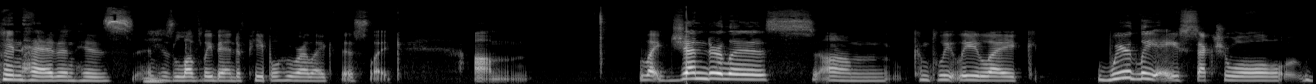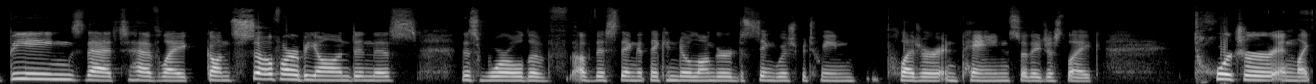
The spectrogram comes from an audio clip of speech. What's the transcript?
Pinhead and his and his lovely band of people who are like this like um like genderless, um completely like weirdly asexual beings that have like gone so far beyond in this this world of of this thing that they can no longer distinguish between pleasure and pain. So they just like torture and like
